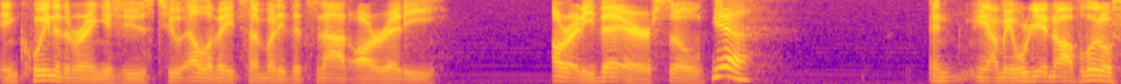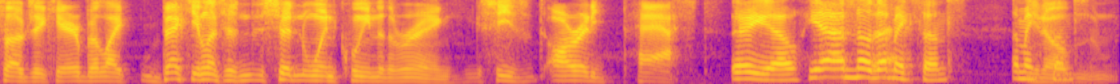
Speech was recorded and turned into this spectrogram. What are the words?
and Queen of the Ring is used to elevate somebody that's not already already there. So, Yeah. And you know, I mean, we're getting off a little subject here, but like Becky Lynch is- shouldn't win Queen of the Ring. She's already passed. There you go. Yeah. No, that. that. makes sense. That makes You know, sense.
